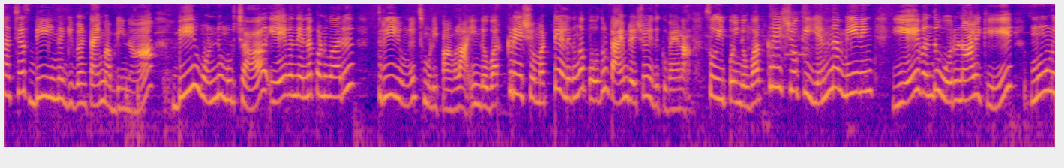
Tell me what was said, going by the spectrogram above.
much as B in a given time அப்படின்னா பி ஒன்று முடிச்சா ஏ வந்து என்ன பண்ணுவார்? த்ரீ யூனிட்ஸ் முடிப்பாங்களா? இந்த ஒர்க் ரேஷியோ மட்டும் எழுதுங்க போதும் டைம் ரேஷியோ இதுக்கு வேணாம். ஸோ இப்போ இந்த ஒர்க் ரேஷியோக்கு என்ன மீனிங் ஏ வந்து ஒரு நாளைக்கு மூணு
